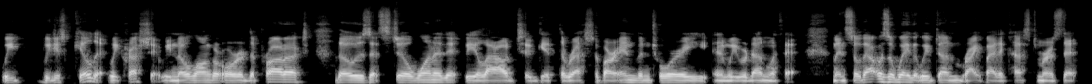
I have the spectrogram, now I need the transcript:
we we just killed it. We crushed it. We no longer ordered the product. Those that still wanted it, we allowed to get the rest of our inventory and we were done with it. And so that was a way that we've done right by the customers that,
